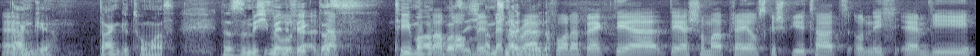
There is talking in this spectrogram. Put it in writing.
Ähm, Danke. Danke, Thomas. Das ist nämlich im So, Endeffekt da- das Thema, Da was brauchen ich anschneiden wollte. Quarterback, der, der schon mal Playoffs gespielt hat und nicht irgendwie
